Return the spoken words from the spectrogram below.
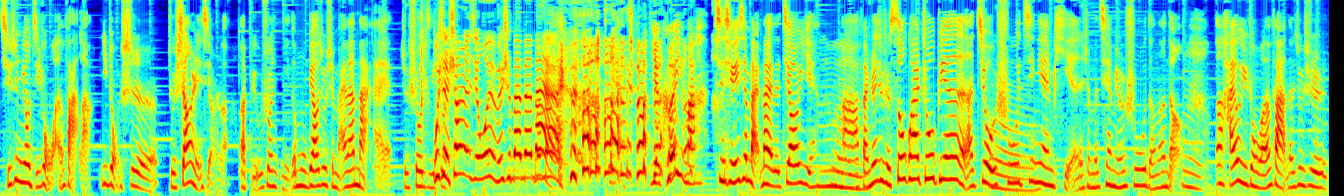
其实你有几种玩法啦，一种是就商人型的啊，比如说你的目标就是买买买，就收集。不是商人型，我以为是卖卖卖，也可以嘛，进行一些买卖的交易啊，反正就是搜刮周边啊，旧书、纪念品、什么签名书等等等。嗯，那还有一种玩法呢，就是。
